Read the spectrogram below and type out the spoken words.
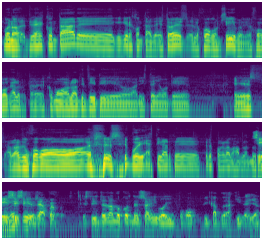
Bueno, tienes que contar, eh, ¿qué quieres contar? Esto es el juego en sí, porque el juego, claro, está, es como hablar de Infinity o Aristella o cualquier... Es hablar de un juego, podrías tirarte tres programas hablando sí, Sí, sí, o sea, pues, estoy intentando condensar y voy un poco picando de aquí y de allá.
